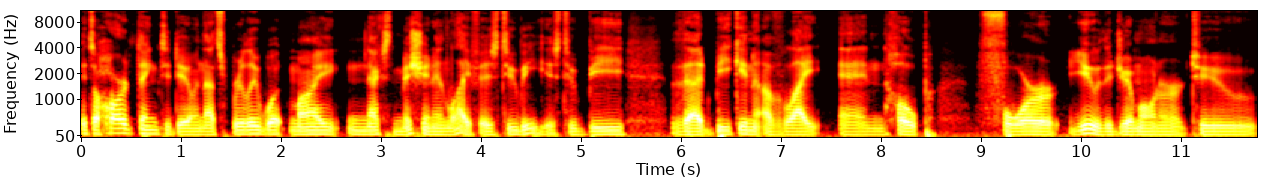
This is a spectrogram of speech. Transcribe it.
It's a hard thing to do. And that's really what my next mission in life is to be is to be that beacon of light and hope for you, the gym owner, to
